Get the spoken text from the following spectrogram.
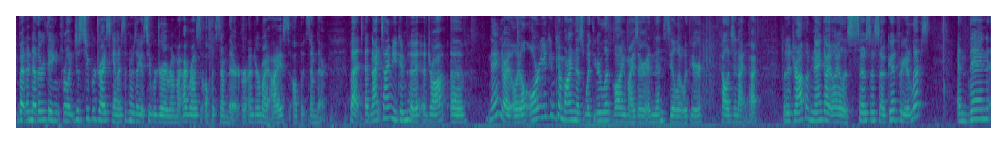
but another thing for like just super dry skin, I sometimes I get super dry around my eyebrows. I'll put some there or under my eyes. I'll put some there. But at nighttime, you can put a drop of Nangai oil, or you can combine this with your lip volumizer and then seal it with your collagen night pack. But a drop of Nangai oil is so, so, so good for your lips. And then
